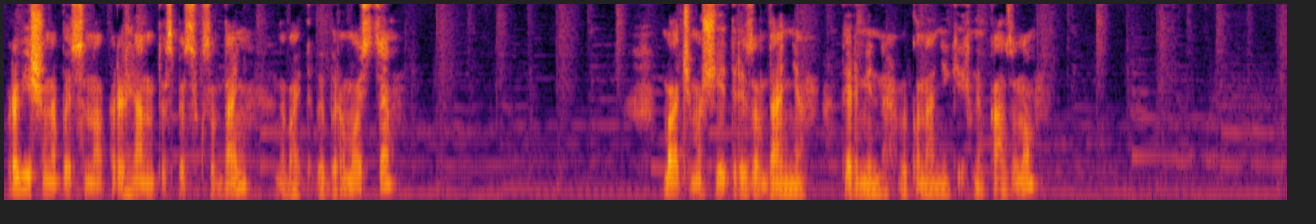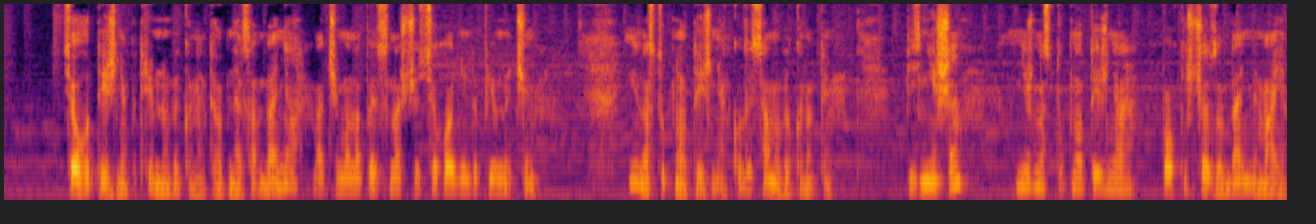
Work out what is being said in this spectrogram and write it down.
Правіше написано переглянути список завдань. Давайте виберемо ось це. Бачимо, що є три завдання, термін виконання яких не вказано. Цього тижня потрібно виконати одне завдання. Бачимо, написано, що сьогодні до півночі. І наступного тижня, коли саме виконати. Пізніше, ніж наступного тижня, поки що завдань немає.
